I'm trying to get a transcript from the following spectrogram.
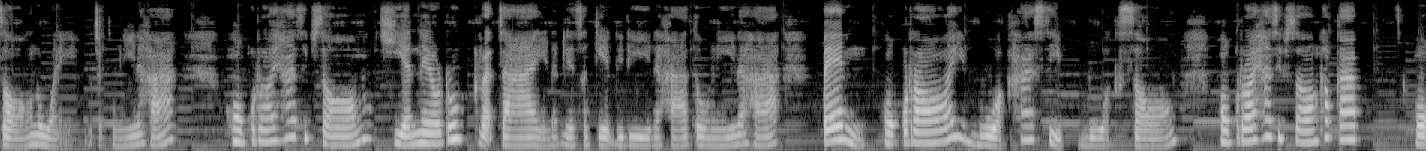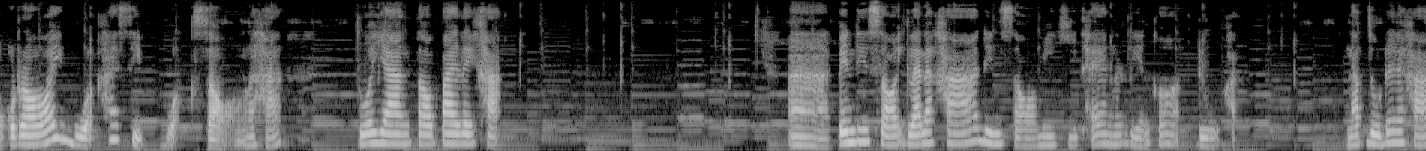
2 หน่วย จากตรงนี้นะคะ 652 เขียนในรูปกระจาย นักเรียนสังเกตดีๆนะคะ ตรงนี้นะคะ เป็น 600 บวก 50 บวก 2 652 เท่ากับ 600 บวก 50 บวก 2 นะคะ ตัวอย่างต่อไปเลยค่ะ อ่า เป็นดินสออีกแล้วนะคะ ดินสอมีกี่แท่งนักเรียนก็ดูค่ะ นับดูด้วยนะคะ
